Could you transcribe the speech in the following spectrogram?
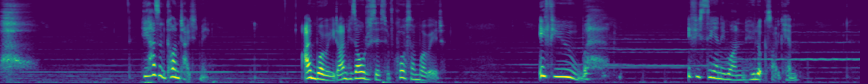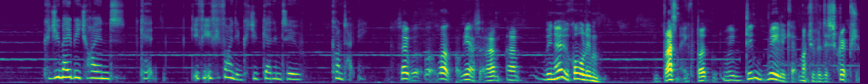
he hasn't contacted me. I'm worried. I'm his older sister, of course I'm worried. If you. If you see anyone who looks like him, could you maybe try and get if you, if you find him, could you get him to contact me? So, well, yes, um, um, we know you called him Brasnik, but we didn't really get much of a description.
